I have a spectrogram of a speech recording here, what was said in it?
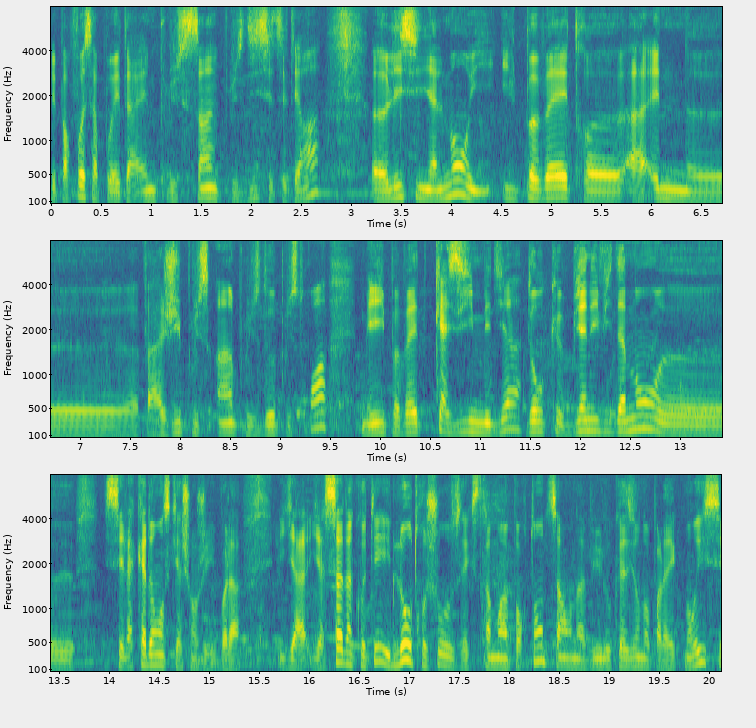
mais parfois ça peut être à N plus 5, plus 10, etc. les signalements, ils, peuvent être à N, enfin à J plus 1, plus 2, plus 3, mais ils peuvent être quasi immédiat. Donc bien évidemment, euh, c'est la cadence qui a changé. Voilà. Il y a, ça d'un côté. Et l'autre chose extrêmement importante, ça on avait eu l'occasion d'en parler avec Maurice,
